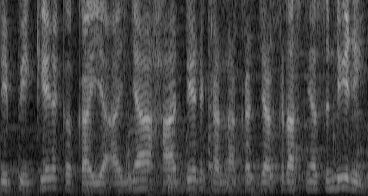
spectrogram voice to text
dipikir kekayaannya hadir karena kerja kerasnya sendiri.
